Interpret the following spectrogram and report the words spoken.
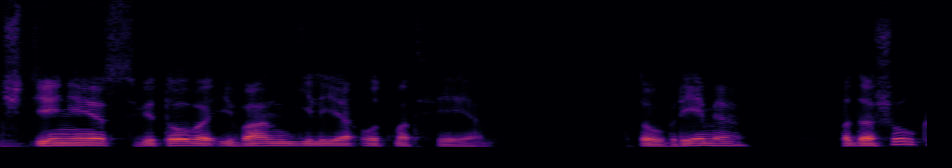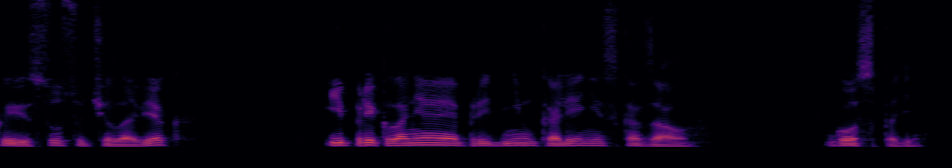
Чтение Святого Евангелия от Матфея. В то время подошел к Иисусу человек и, преклоняя пред ним колени, сказал, «Господи,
